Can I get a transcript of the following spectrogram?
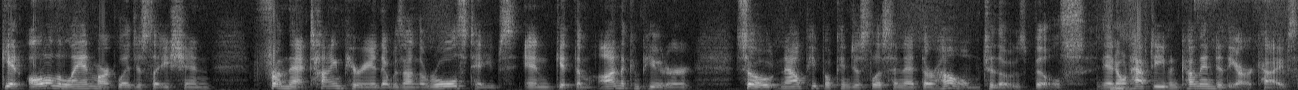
get all the landmark legislation from that time period that was on the rolls tapes and get them on the computer. So now people can just listen at their home to those bills. They hmm. don't have to even come into the archives.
